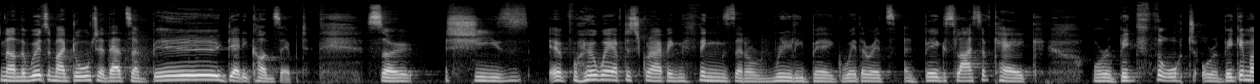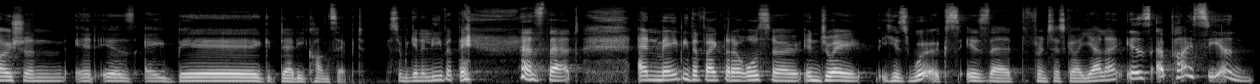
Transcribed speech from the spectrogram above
Now, in the words of my daughter, that's a big daddy concept. So she's for her way of describing things that are really big, whether it's a big slice of cake or a big thought or a big emotion, it is a big daddy concept. So we're going to leave it there. as that. And maybe the fact that I also enjoy his works is that Francisco Ayala is a Piscean.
